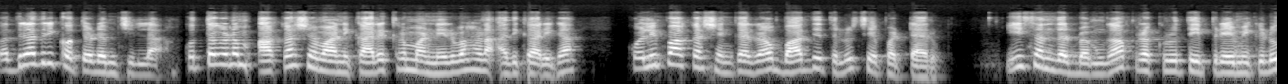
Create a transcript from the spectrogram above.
భద్రాద్రి కొత్తగూడెం జిల్లా. కొత్తగూడెం ఆకాశవాణి కార్యక్రమ నిర్వహణ అధికారిగా కొలిపాక శంకర్రావు బాధ్యతలు చేపట్టారు. ఈ సందర్భంగా ప్రకృతి ప్రేమికుడు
